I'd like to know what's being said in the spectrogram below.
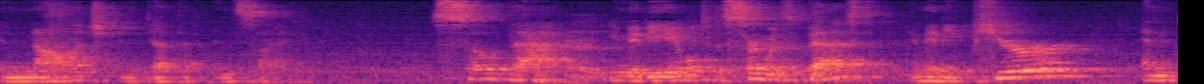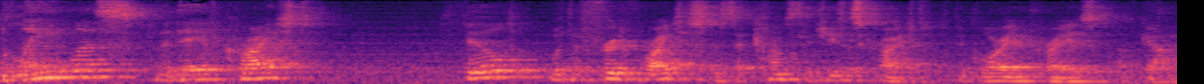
in knowledge and depth of insight, so that you may be able to discern what is best and may be pure and blameless for the day of Christ, filled with the fruit of righteousness that comes through Jesus Christ, the glory and praise of God.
